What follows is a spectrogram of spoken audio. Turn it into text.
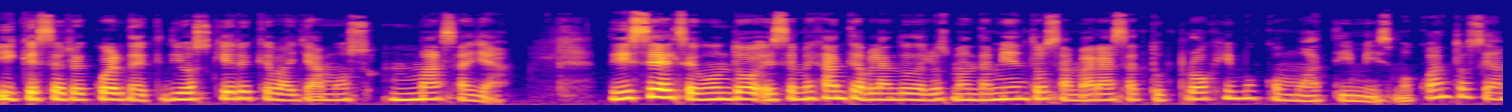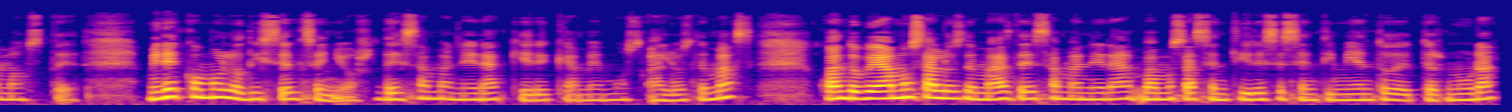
y que se recuerde que Dios quiere que vayamos más allá. Dice el segundo es semejante hablando de los mandamientos, amarás a tu prójimo como a ti mismo. ¿Cuánto se ama usted? Mire cómo lo dice el Señor. De esa manera quiere que amemos a los demás. Cuando veamos a los demás de esa manera, vamos a sentir ese sentimiento de ternura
